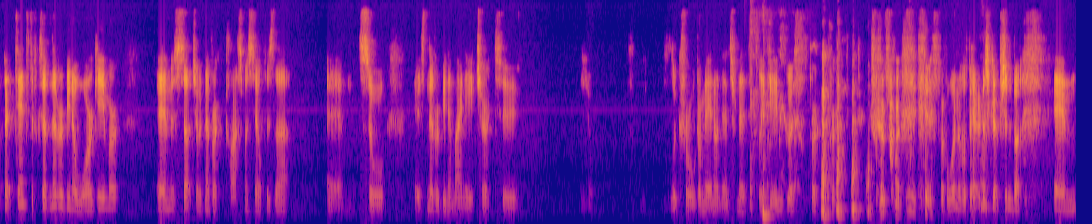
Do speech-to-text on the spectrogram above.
a bit tentative because I've never been a war gamer um, as such. I would never class myself as that. Um, so it's never been in my nature to you know, look for older men on the internet to play games with, for, for, for, for, want of a better description. But um,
